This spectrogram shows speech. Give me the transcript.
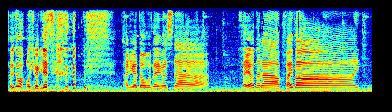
それではお開きです。ありがとうございました。さようなら。バイバーイ。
